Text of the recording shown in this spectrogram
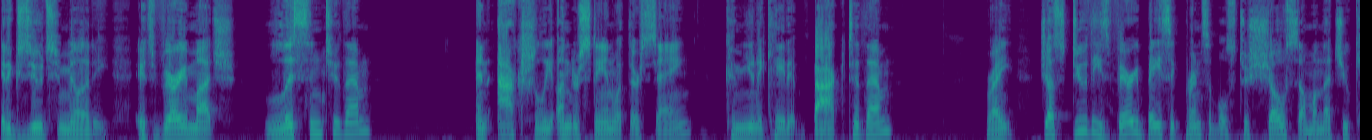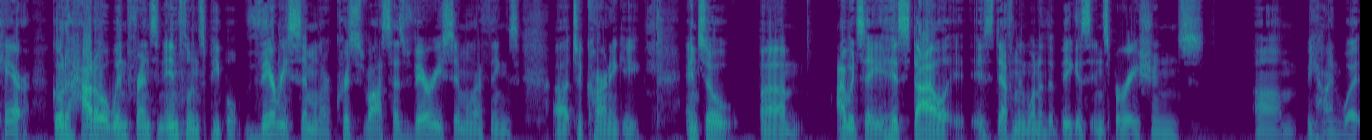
It exudes humility. It's very much listen to them and actually understand what they're saying, communicate it back to them, right? Just do these very basic principles to show someone that you care. Go to How to Win Friends and Influence People. Very similar. Chris Voss has very similar things uh, to Carnegie. And so um, I would say his style is definitely one of the biggest inspirations um, behind what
